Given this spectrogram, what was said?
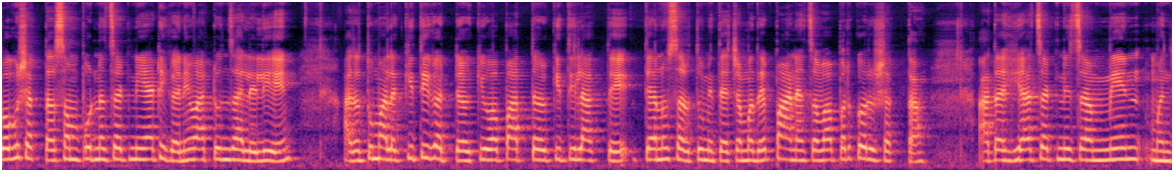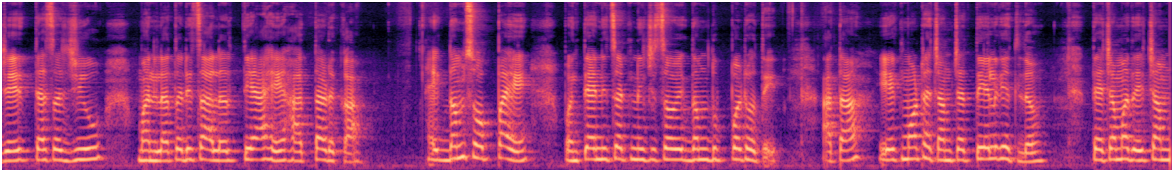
बघू शकता संपूर्ण चटणी या ठिकाणी वाटून झालेली आहे. आता तुम्हाला किती घट्ट किंवा पातळ किती लागते त्यानुसार तुम्ही त्याच्यामध्ये पाण्याचा वापर करू शकता. आता ह्या चटणीचा मेन म्हणजे त्याचा जीव म्हणला तरी चालत ते आहे हा तडका. एकदम सोप्पा आहे पण त्याने चटणीची चव एकदम दुप्पट होते. आता एक मोठा चमचा तेल घेतलं. त्याच्यामध्ये चम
